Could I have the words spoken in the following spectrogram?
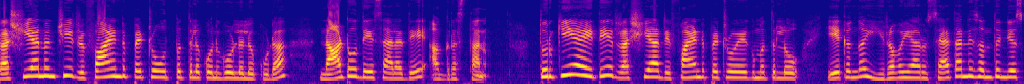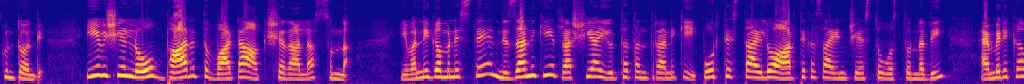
రష్యా నుంచి రిఫైన్డ్ పెట్రో ఉత్పత్తుల కొనుగోళ్ళలో కూడా నాటో దేశాలదే అగ్రస్థానం. తుర్కీ అయితే రష్యా రిఫైన్డ్ పెట్రో ఎగుమతుల్లో ఏకంగా ఇరవై ఆరు శాతాన్ని సొంతం చేసుకుంటోంది. ఈ విషయంలో భారత్ వాటా అక్షరాల సున్నా. ఇవన్నీ గమనిస్తే నిజానికి రష్యా యుద్ధ తంత్రానికి పూర్తి స్థాయిలో ఆర్థిక సాయం చేస్తూ వస్తున్నది అమెరికా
